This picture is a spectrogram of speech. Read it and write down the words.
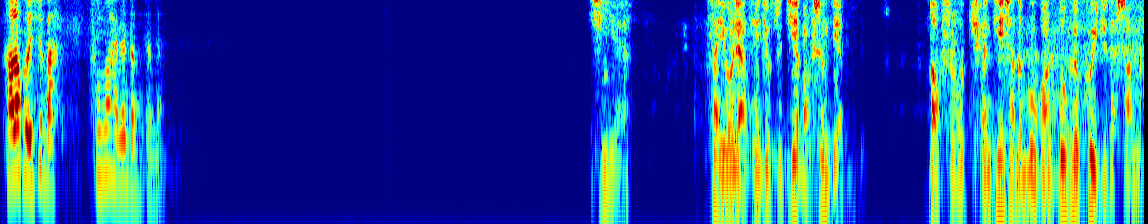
好了，回去吧，聪聪还在等着呢。青言，再有两天就是接榜盛典，到时候全天下的目光都会汇聚在上面，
